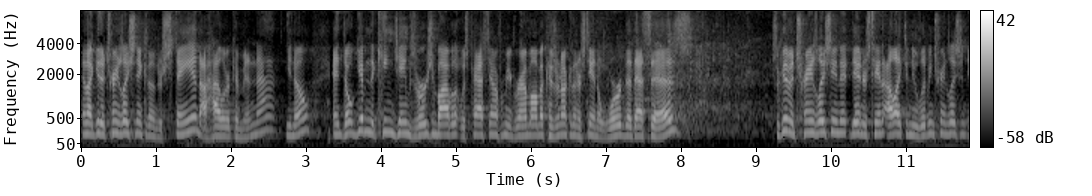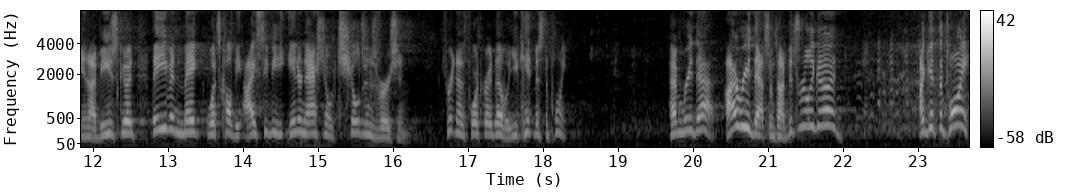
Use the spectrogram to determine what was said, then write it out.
and I get a translation they can understand. I highly recommend that, you know. And don't give them the King James Version Bible that was passed down from your grandmama because they're not going to understand a word that that says. So give them a translation that they understand. I like the New Living Translation. NIV is good. They even make what's called the ICV, the International Children's Version. It's written at the fourth grade level. You can't miss the point. Have them read that. I read that sometimes. It's really good. I get the point.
